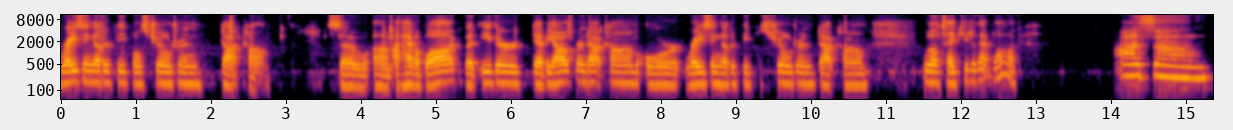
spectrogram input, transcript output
raisingotherpeopleschildren.com. So um, I have a blog, but either debbieausburn.com or raisingotherpeopleschildren.com will take you to that blog. Awesome.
